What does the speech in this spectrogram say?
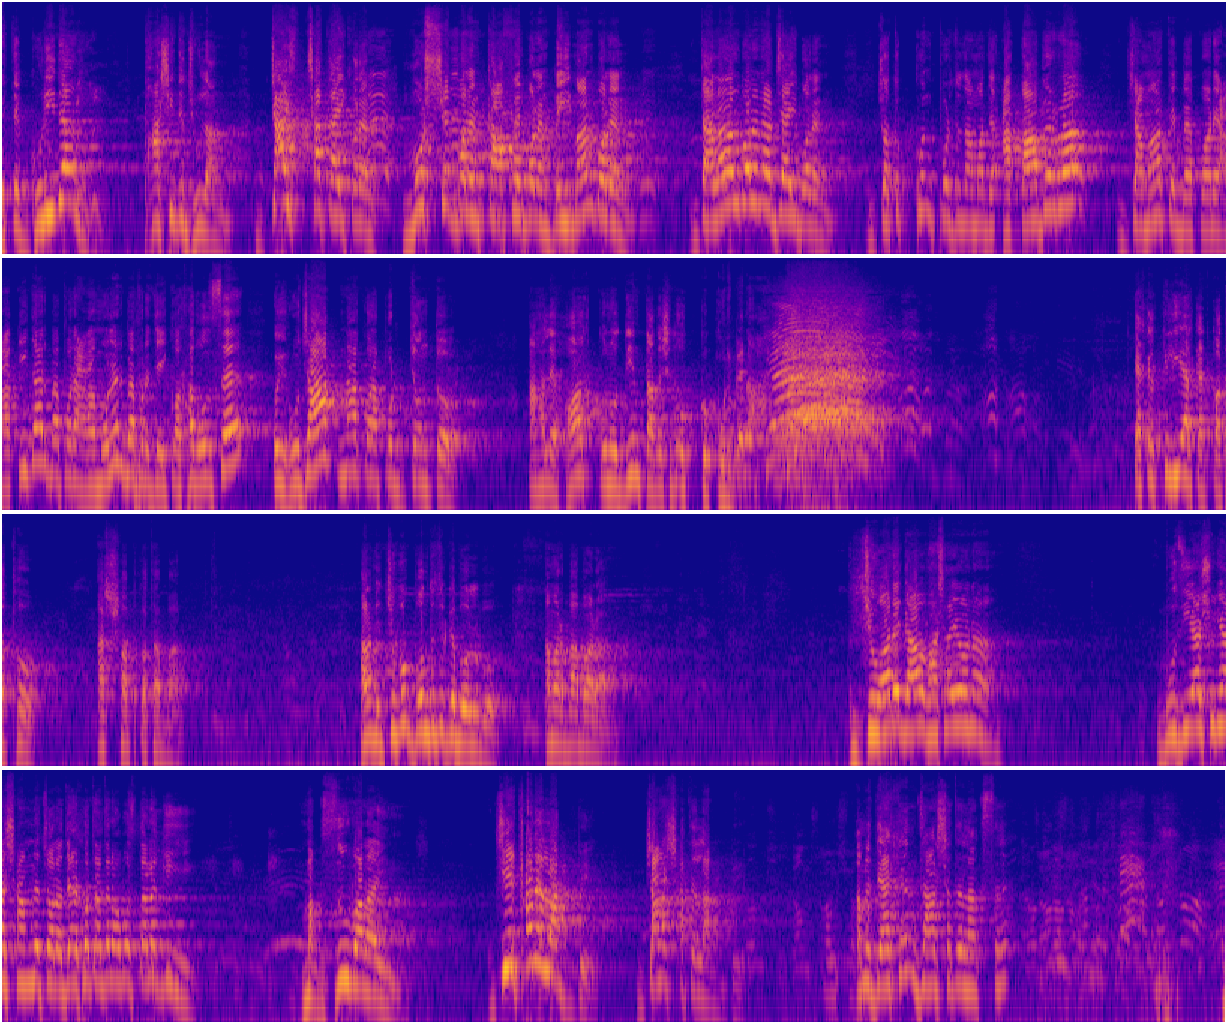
এতে গুলি দেন ফাঁসিতে ঝুলান। যা ইচ্ছা তাই করেন। মোর্শেদ বলেন, কাফের বলেন, বেঈমান বলেন, দালাল বলেন আর যাই বলেন, যতক্ষণ পর্যন্ত আমাদের আকাবেররা জামাতের ব্যাপারে, আকিদার ব্যাপারে, আমলের ব্যাপারে যেই কথা বলছে, ওই রোজাক না করা পর্যন্ত আহলে হক কোনোদিন তাদের সাথে ঐক্য করবে না। ক্লিয়ার কাট কথা থো, আর সব কথা বাদ। আর আমি যুবক বন্ধুদেরকে বলব, আমার বাবারা জোয়ারে গাও ভাসাইও না। বুঝিয়া শুনিয়া সামনে চলো, দেখো তাদের অবস্থাটা কি। মাকজুব আলাই, যেখানে লাগবে, যার সাথে লাগবে। আপনি দেখেন যার সাথে লাগছে?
